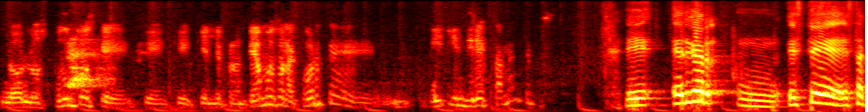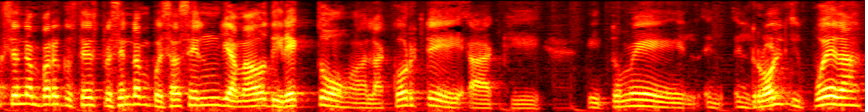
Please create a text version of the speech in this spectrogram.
los puntos que, que, le planteamos a la Corte indirectamente. Pues. Eh, Edgar, mm, este, esta acción de amparo que ustedes presentan, pues hace un llamado directo a la Corte a que, tome el, rol y pueda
